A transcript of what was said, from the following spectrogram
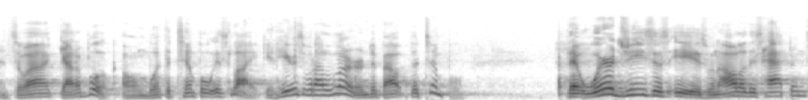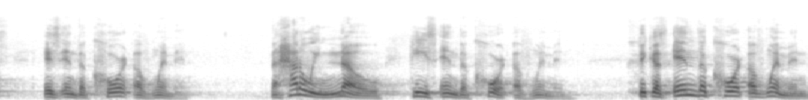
And so I got a book on what the temple is like. And here's what I learned about the temple that where Jesus is when all of this happens is in the court of women. Now, how do we know he's in the court of women? Because in the court of women,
